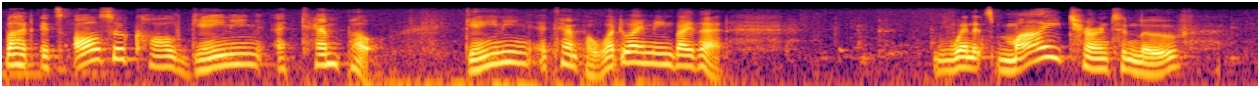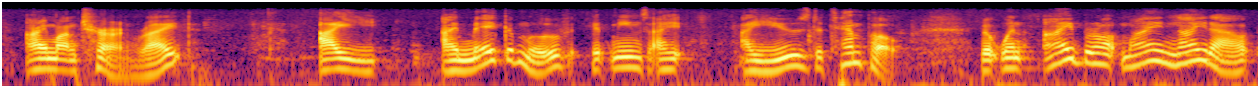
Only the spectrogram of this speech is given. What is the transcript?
But it's also called gaining a tempo. Gaining a tempo. What do I mean by that? When it's my turn to move, I'm on turn, right? I I make a move, it means I I used a tempo. But when I brought my knight out,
